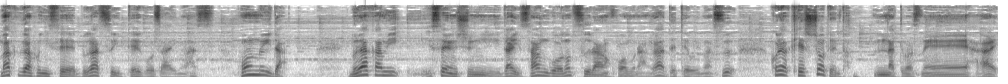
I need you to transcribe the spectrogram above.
マクガフにセーブがついてございます。本塁打、村上選手に第3号のツーランホームランが出ております。これが決勝点となってますね。はい。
